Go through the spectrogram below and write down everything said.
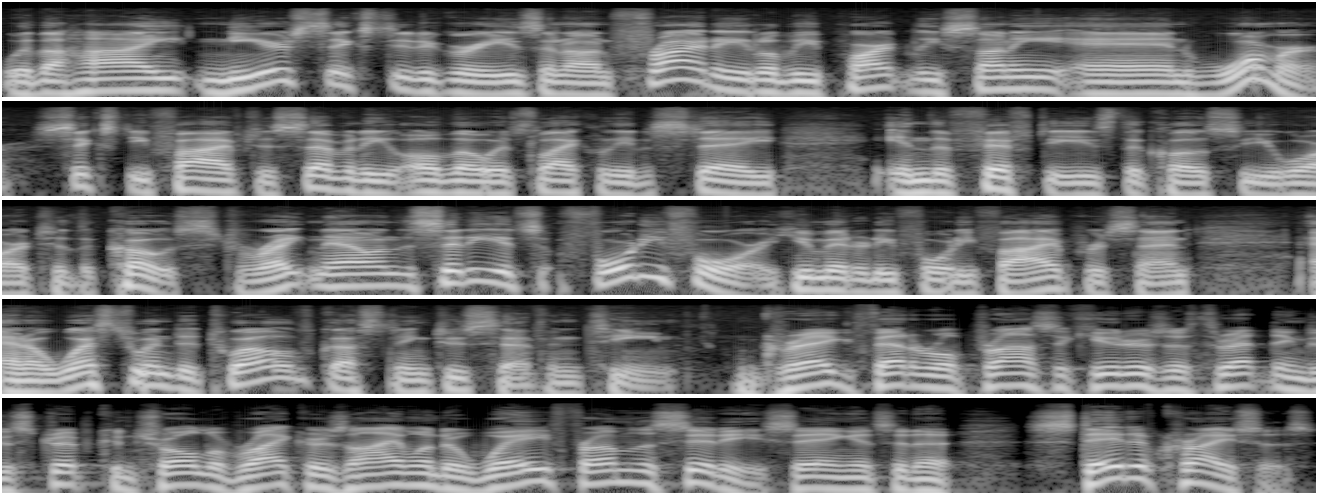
with a high near 60 degrees. And on Friday, it'll be partly sunny and warmer, 65 to 70, although it's likely to stay in the 50s the closer you are to the coast. Right now in the city, it's 44, humidity 45%, and a west wind at 12, gusting to 17. Craig, federal prosecutors are threatening to strip control of Rikers Island away from the city, saying it's in a state of crisis.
